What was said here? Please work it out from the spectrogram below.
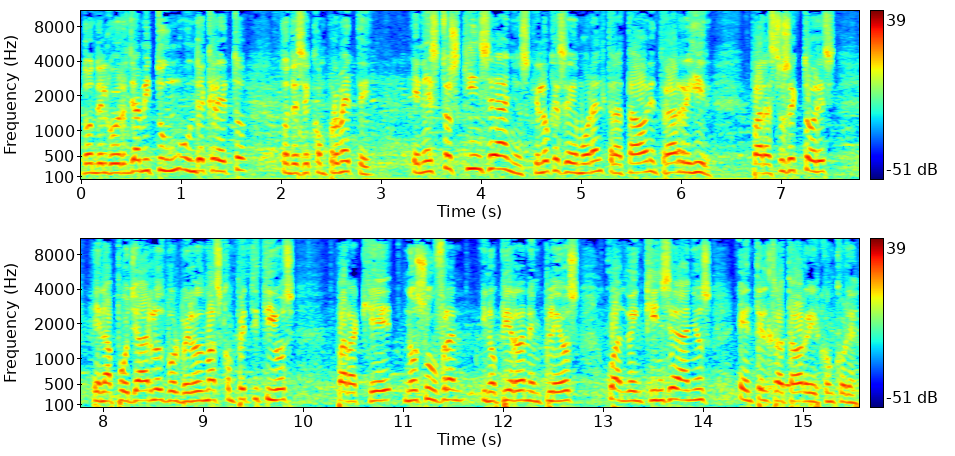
donde el gobierno ya emitió un, un decreto donde se compromete en estos 15 años, que es lo que se demora el tratado en entrar a regir para estos sectores, en apoyarlos, volverlos más competitivos para que no sufran y no pierdan empleos cuando en 15 años entre el tratado a regir con Corea.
